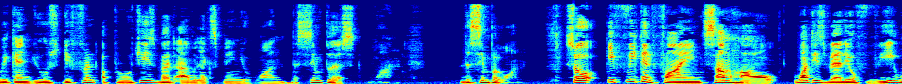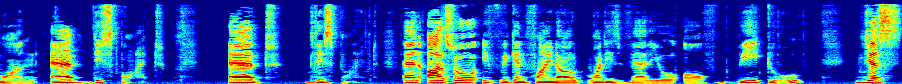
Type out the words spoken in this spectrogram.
we can use different approaches but I will explain you one the simplest one the simple one. So if we can find somehow what is value of v1 at this point at this point and also if we can find out what is value of v2 just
